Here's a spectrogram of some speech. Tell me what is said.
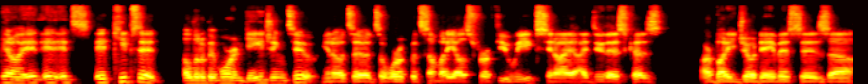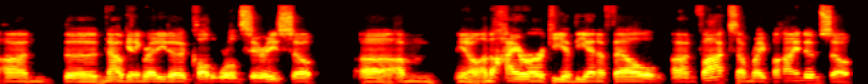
you know it, it, it's it keeps it a little bit more engaging too. You know, to to work with somebody else for a few weeks. You know, I, I do this because our buddy Joe Davis is uh, on the now getting ready to call the World Series. So uh, I'm you know on the hierarchy of the NFL on Fox. I'm right behind him. So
